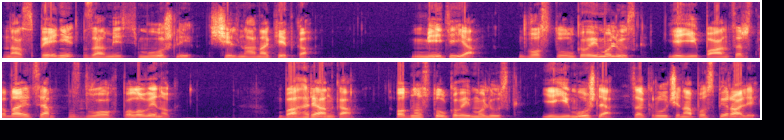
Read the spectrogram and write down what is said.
на спині замість мушлі щільна накидка. Мідія двостулковий молюск. Її панцир складається з двох половинок. Багрянка одностулковий молюск. Її мушля закручена по спіралі.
